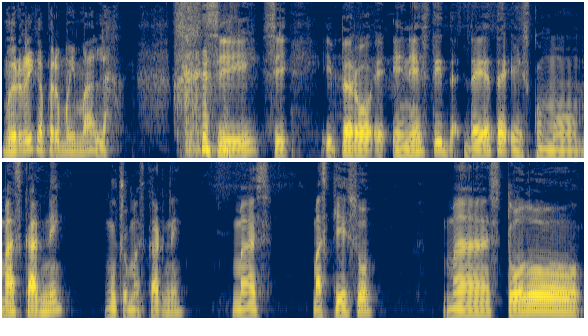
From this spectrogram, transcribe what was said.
muy rica, pero muy mala. Sí, sí. Y, pero e- en di- dieta es como más carne, mucho más carne, más, más queso, más todo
